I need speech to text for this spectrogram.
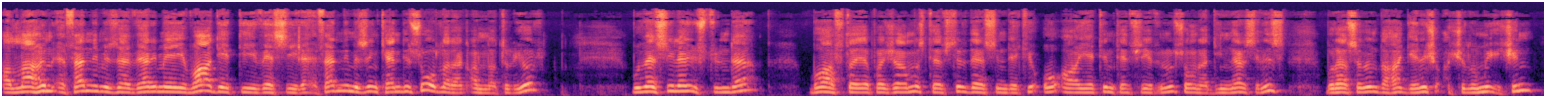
Allah'ın Efendimiz'e vermeyi vaat ettiği vesile Efendimiz'in kendisi olarak anlatılıyor. Bu vesile üstünde bu hafta yapacağımız tefsir dersindeki o ayetin tefsirini sonra dinlersiniz. Burasının daha geniş açılımı için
